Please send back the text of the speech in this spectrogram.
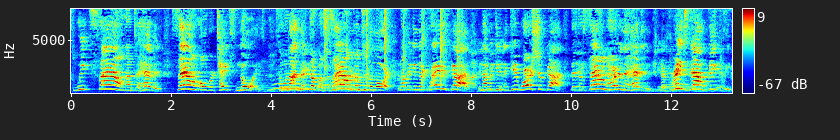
sweet sound unto heaven, sound overtakes noise. So when I lift up a sound unto the Lord and I begin to praise God and I begin to give worship God, there's a sound heard in the heaven that brings down victory.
